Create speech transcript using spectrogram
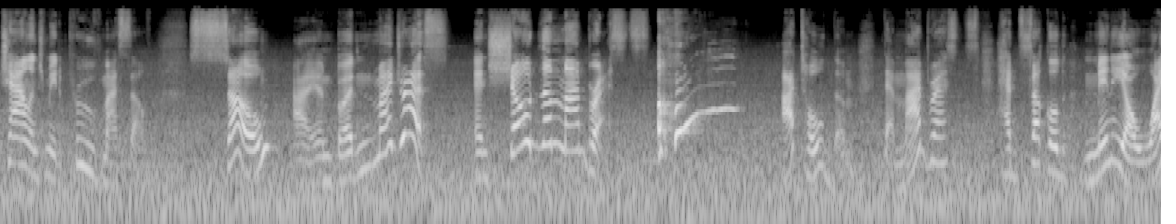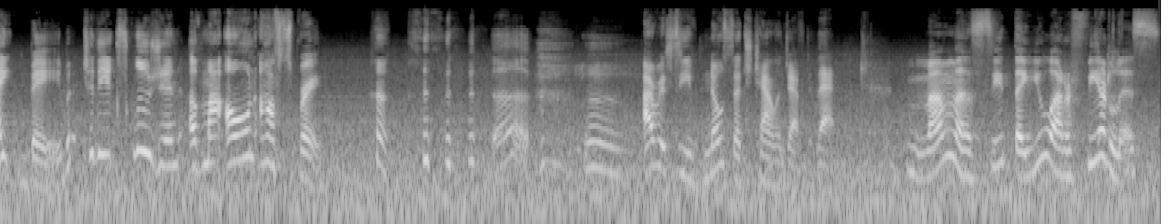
challenged me to prove myself. So I unbuttoned my dress and showed them my breasts. I told them that my breasts had suckled many a white babe to the exclusion of my own offspring. I received no such challenge after that. Mamacita, you are fearless.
